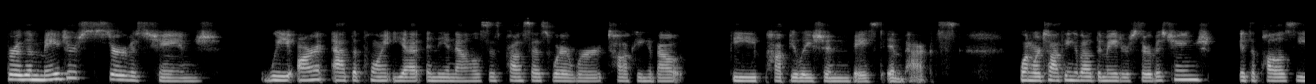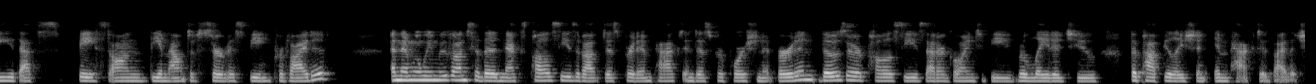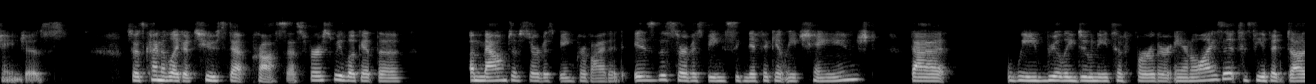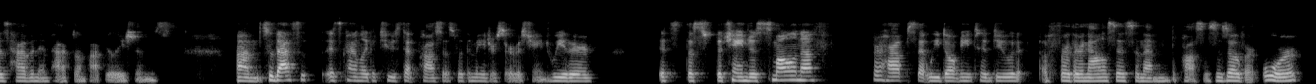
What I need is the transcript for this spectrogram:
For the major service change, we aren't at the point yet in the analysis process where we're talking about the population-based impacts. When we're talking about the major service change, it's a policy that's based on the amount of service being provided. And then when we move on to the next policies about disparate impact and disproportionate burden, those are policies that are going to be related to the population impacted by the changes. So it's kind of like a two-step process. First, we look at the amount of service being provided. Is the service being significantly changed that we really do need to further analyze it to see if it does have an impact on populations. Um, so that's it's kind of like a two-step process with a major service change. We either it's the the change is small enough, perhaps that we don't need to do a further analysis, and then the process is over. Or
